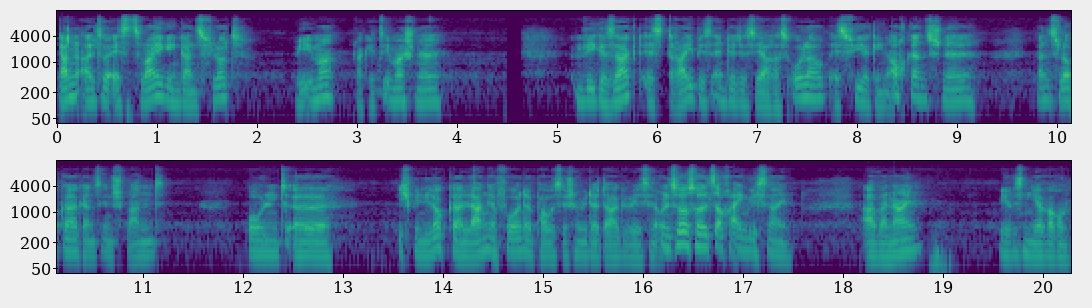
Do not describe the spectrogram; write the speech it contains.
Dann also S2 ging ganz flott, wie immer, da geht's immer schnell. Wie gesagt, S3 bis Ende des Jahres Urlaub, S4 ging auch ganz schnell, ganz locker, ganz entspannt. Und äh, ich bin locker lange vor der Pause schon wieder da gewesen. Und so soll es auch eigentlich sein. Aber nein, wir wissen ja warum.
